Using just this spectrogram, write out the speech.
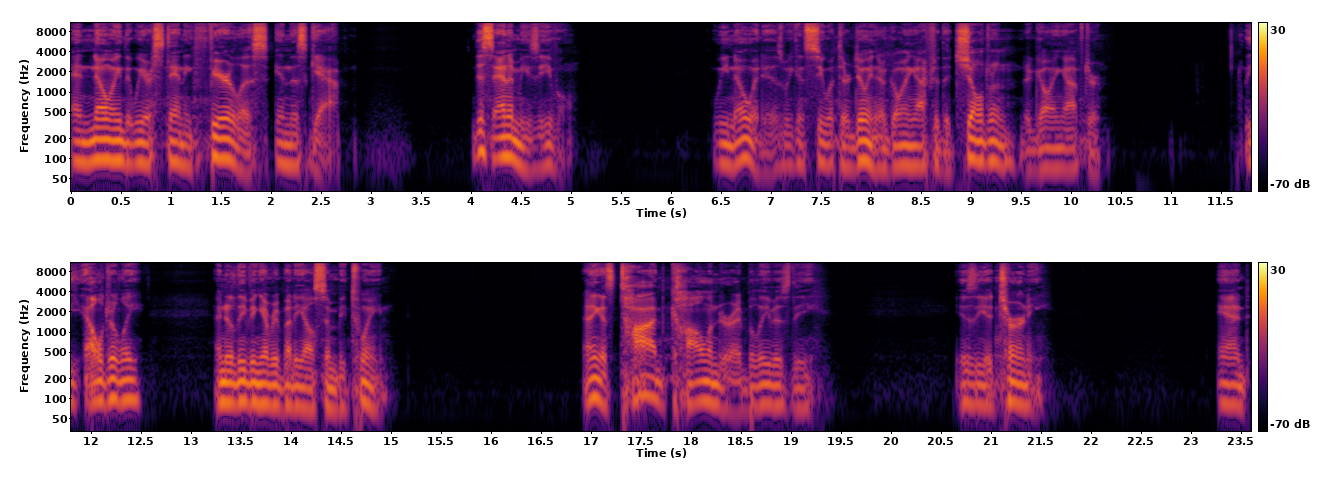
and knowing that we are standing fearless in this gap. This enemy is evil. We know it is. We can see what they're doing. They're going after the children, they're going after the elderly, and they're leaving everybody else in between. I think it's Todd Callender, I believe, is the is the attorney. And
